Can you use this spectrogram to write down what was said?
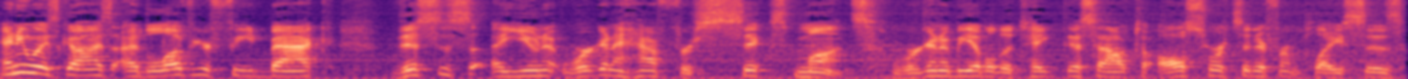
Anyways, guys, I'd love your feedback. This is a unit we're going to have for six months. We're going to be able to take this out to all sorts of different places,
